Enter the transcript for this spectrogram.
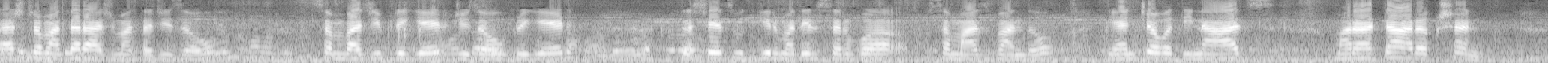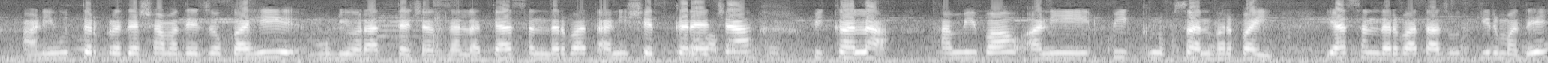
राष्ट्रमाता राजमाता जिजाऊ संभाजी ब्रिगेड जिजाऊ ब्रिगेड तसेच उदगीरमधील सर्व समाज बांधव यांच्या वतीनं आज मराठा आरक्षण आणि उत्तर प्रदेशामध्ये जो काही मुलीवर अत्याचार झाला त्या संदर्भात आणि शेतकऱ्याच्या पिकाला हमीभाव आणि पीक नुकसान भरपाई या संदर्भात आज उदगीरमध्ये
